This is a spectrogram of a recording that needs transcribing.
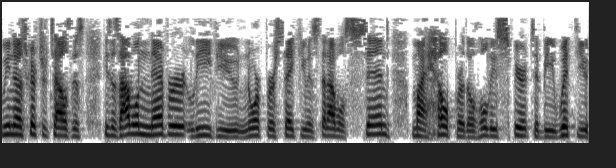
We know scripture tells us, he says, I will never leave you nor forsake you. Instead, I will send my helper, the Holy Spirit, to be with you,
